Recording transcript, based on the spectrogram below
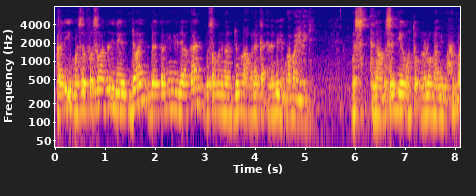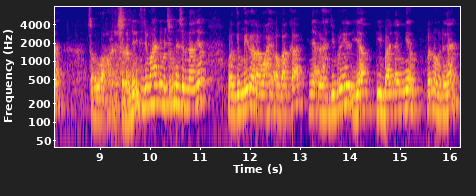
Tadi masa first round tadi dia join Dan kali ini dia akan bersama dengan jumlah malaikat yang lebih ramai lagi tengah bersedia untuk menolong Nabi Muhammad sallallahu alaihi wasallam. Jadi terjemahannya macam mana sebenarnya? Bergembiralah wahai Abu Bakar, ini adalah Jibril yang di badannya penuh dengan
